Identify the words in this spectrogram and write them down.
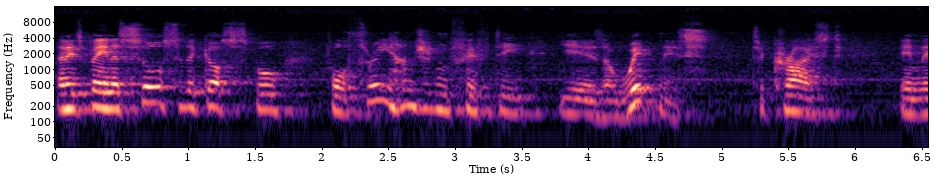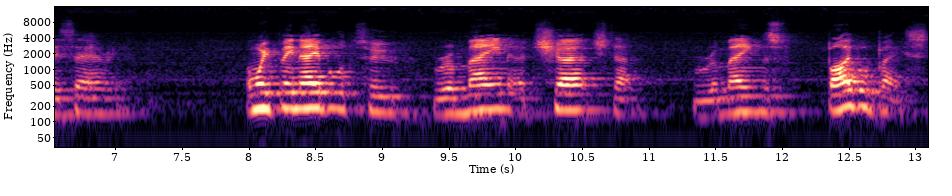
And it's been a source of the gospel for 350 years, a witness to Christ in this area. And we've been able to remain a church that remains Bible based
